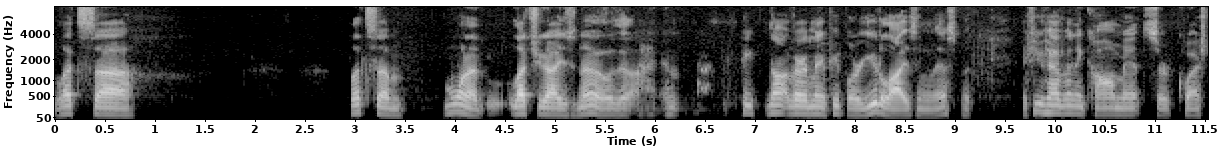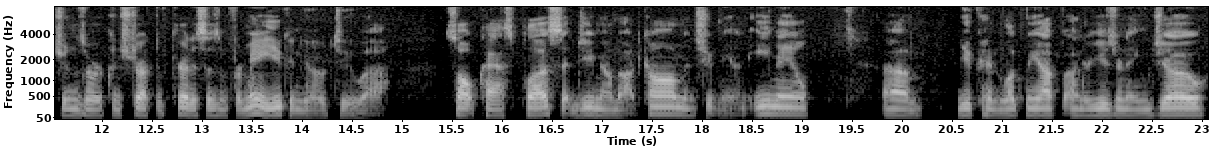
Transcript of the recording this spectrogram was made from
Let's uh, let's um want to let you guys know that and pe- not very many people are utilizing this, but if you have any comments or questions or constructive criticism for me, you can go to uh, saltcastplus at gmail.com and shoot me an email. Um, you can look me up under username Joe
